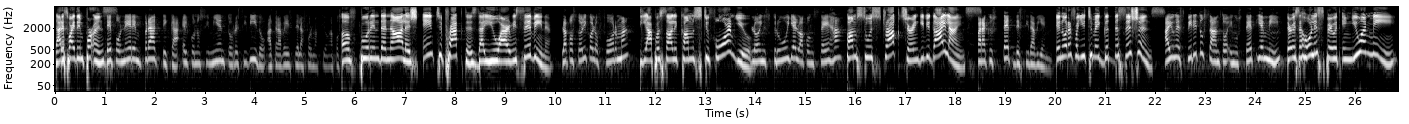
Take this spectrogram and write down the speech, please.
That is why the importance de poner en práctica el conocimiento recibido a través de la formación apostólica. of putting the knowledge into practice that you are receiving. Lo apostólico lo forma, The apostolic comes to form you, lo instruye, lo aconseja comes to structure and give you guidelines para que usted decida bien. in order for you to make good decisions. Hay un Espíritu Santo en usted y en mí There is a Holy Spirit in you and me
